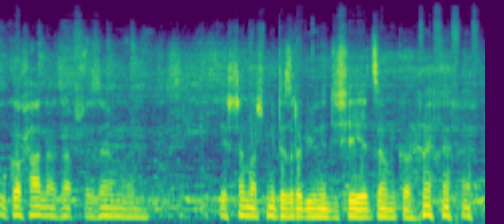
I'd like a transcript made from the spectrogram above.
ukochana zawsze ze mną. Jeszcze masz mi do zrobienia dzisiaj jedzonko.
